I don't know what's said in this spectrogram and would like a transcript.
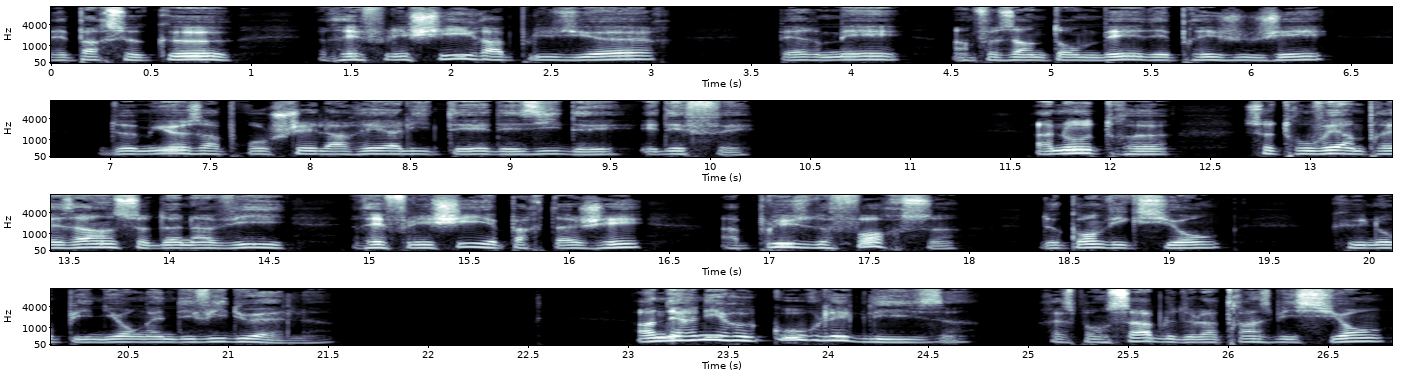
mais parce que réfléchir à plusieurs permet, en faisant tomber des préjugés, de mieux approcher la réalité des idées et des faits. En outre, se trouver en présence d'un avis réfléchi et partagé a plus de force, de conviction qu'une opinion individuelle. En dernier recours, l'Église, responsable de la transmission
